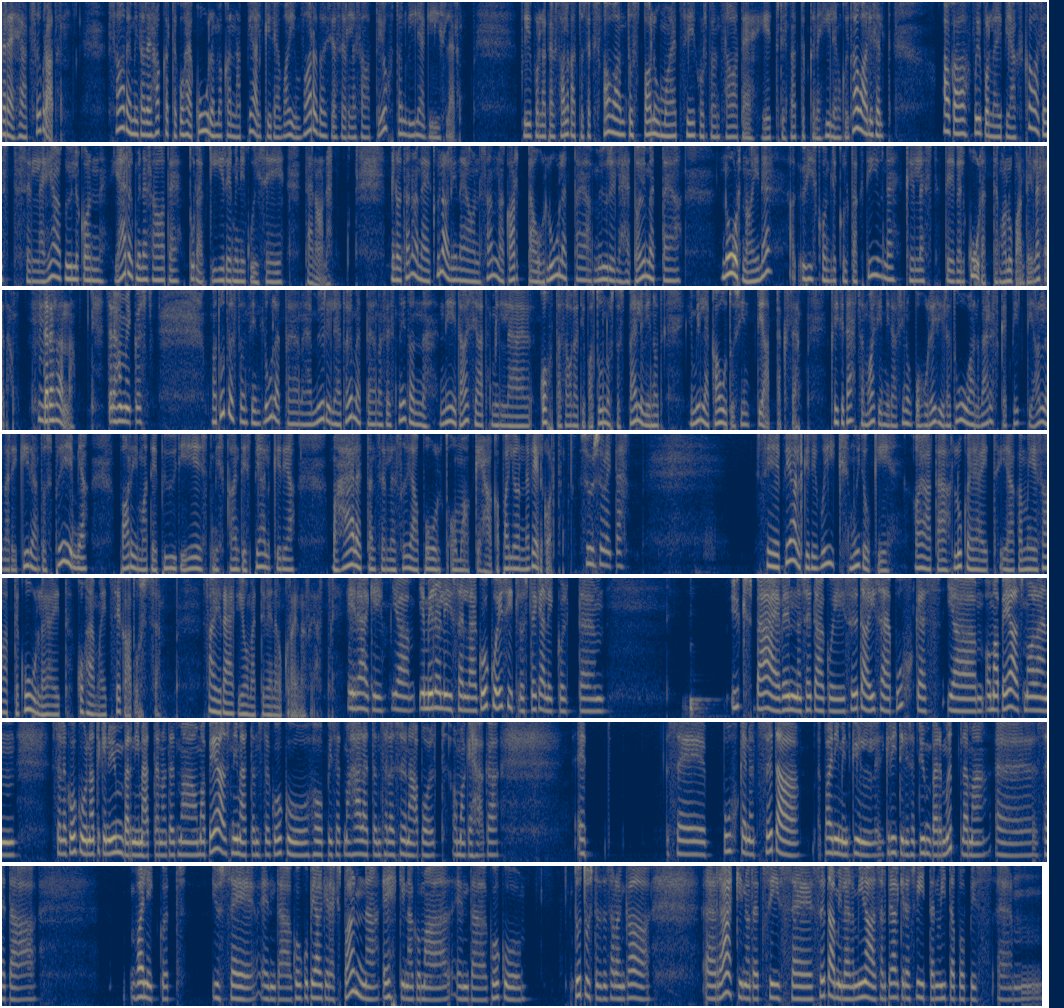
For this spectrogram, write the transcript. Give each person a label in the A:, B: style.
A: tere, head sõbrad! saade, mida te hakkate kohe kuulama, kannab pealkirja Vaim Vardas ja selle saatejuht on Vilja Kiisler. võib-olla peaks algatuseks vabandust paluma, et seekord on saade eetris natukene hiljem kui tavaliselt, aga võib-olla ei peaks ka, sest selle hea külg on, järgmine saade tuleb kiiremini kui see tänane. minu tänane külaline on Sanna Kartau, luuletaja, Müürilehe toimetaja, noor naine, ühiskondlikult aktiivne, kellest te veel kuulete, ma luban teile seda. Hmm. tere, Sanna!
B: tere hommikust!
A: ma tutvustan sind luuletajana ja Müürilehe toimetajana, sest need on need asjad, mille kohta sa oled juba tunnustust pälvinud ja mille kaudu sind teatakse. Kõige tähtsam asi, mida sinu puhul esile tuua, on värske Betty Alveri kirjanduspreemia parima debüüdi eest, mis kandis pealkirja Ma hääletan selle sõja poolt oma kehaga. palju õnne veel kord suur,!
B: suur-suur aitäh!
A: see pealkiri võiks muidugi ajada lugejaid ja ka meie saate kuulajaid kohemaid segadusse. sa ei räägi ometi Vene-Ukraina sõjast?
B: ei räägi ja, ja meil oli selle kogu esitlus tegelikult äh, üks päev enne seda, kui sõda ise puhkes ja oma peas ma olen selle kogu natukene ümber nimetanud, et ma oma peas nimetan seda kogu hoopis, et ma hääletan selle sõna poolt oma kehaga. et see puhkenud sõda pani mind küll kriitiliselt ümber mõtlema äh, seda valikut, just see enda kogu pealkirjaks panna, ehkki nagu ma enda kogu tutvustades olen ka äh, rääkinud, et siis see sõda, millele mina seal pealkirjas viitan, viitab hoopis ähm,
